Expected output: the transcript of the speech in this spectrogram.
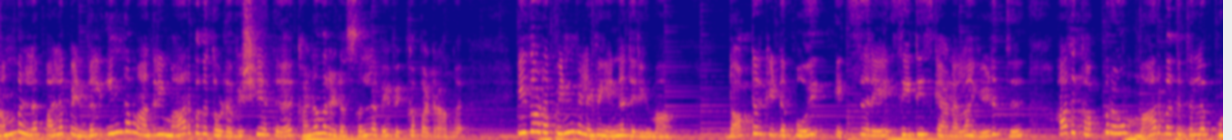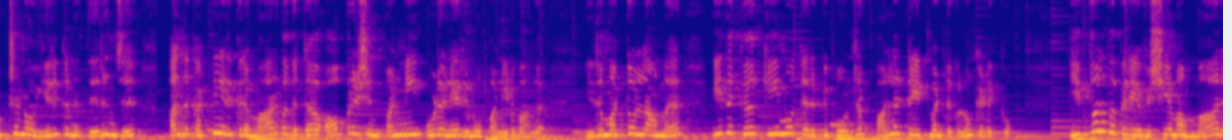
நம்மள பல பெண்கள் இந்த மாதிரி மார்பகத்தோட விஷயத்த கணவரிடம் சொல்லவே வெக்கப்படுறாங்க. இதோட பின்விளைவு என்ன தெரியுமா? டாக்டர் கிட்ட போய் எக்ஸ்ரே சிடி ஸ்கேன் எல்லாம் எடுத்து அதுக்கப்புறம் மார்பகத்துல புற்றுநோய் இருக்குன்னு தெரிஞ்சு அந்த கட்டி இருக்கிற மார்பகத்தை ஆபரேஷன் பண்ணி உடனே ரிமூவ் பண்ணிடுவாங்க. இது மட்டும் இல்லாமல் இதுக்கு கீமோதெரப்பி போன்ற பல ட்ரீட்மெண்ட்டுகளும் கிடைக்கும். இவ்வளவு பெரிய விஷயமா மாற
